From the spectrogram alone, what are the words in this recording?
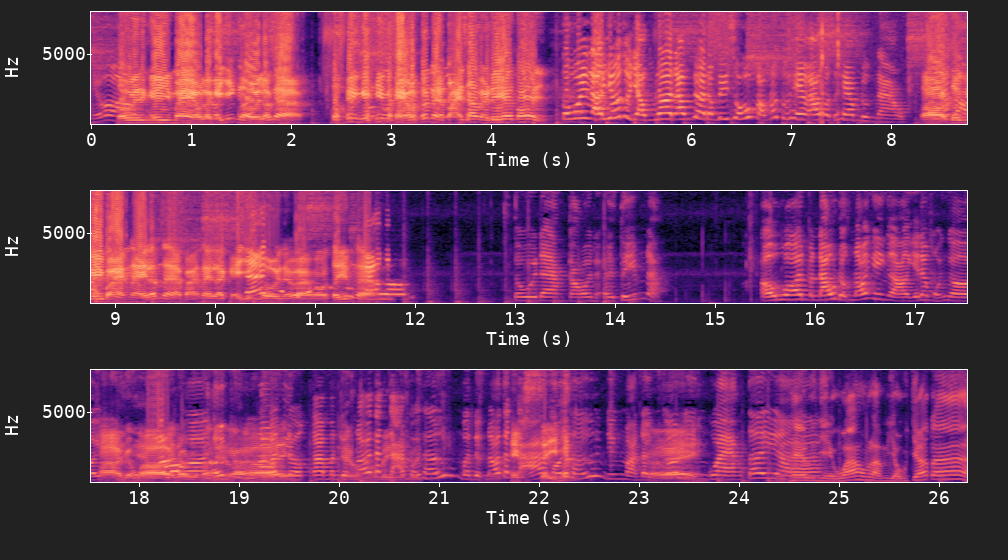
Hiểu không? Tôi nghi mèo là kẻ giết người lắm nè. Tôi nghi mèo lắm nè tại sao mèo đi theo tôi? Tôi ở dưới tôi vòng lên Ông trên ông đi xuống Ông nói tôi theo ông mà tôi theo ông đường nào? Ờ Đúng tôi nghi bạn này lắm nè bạn này là kẻ giết người nè các bạn màu tím nè? Tôi đang coi nè Ê tím nè. Ờ quên mình đâu được nói nghi ngờ vậy đâu mọi người. Ờ đúng rồi đâu được nói ngờ mình thôi được à, mình được nói tất cả mọi thứ mình được nói tất Hiệp cả sĩ mọi Mít. thứ nhưng mà đừng có liên quan tới à, theo nhiều quá không làm vụ chết á.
